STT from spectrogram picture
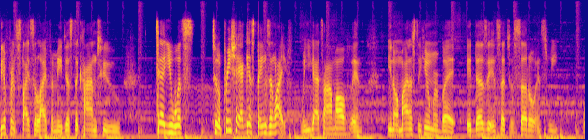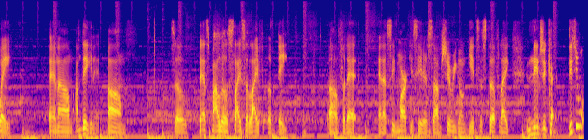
different slice of life for me, just to kind to tell you what's to appreciate, I guess, things in life when you got time off and you know, minus the humor, but it does it in such a subtle and sweet way, and um, I'm digging it. Um, so that's my little slice of life update uh, for that. And I see Marcus here, so I'm sure we're gonna get to stuff like Ninja. Ka- Did you?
